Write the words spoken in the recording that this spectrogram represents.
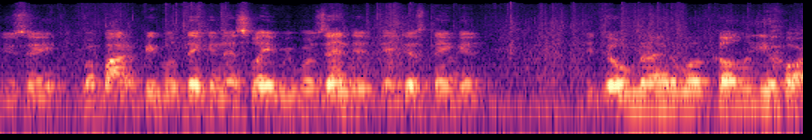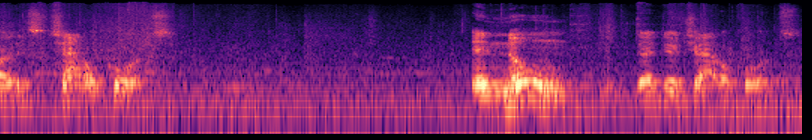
You see, but by the people thinking that slavery was ended, they just thinking it don't matter what color you are. It's chattel courts, and known that they're chattel courts.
